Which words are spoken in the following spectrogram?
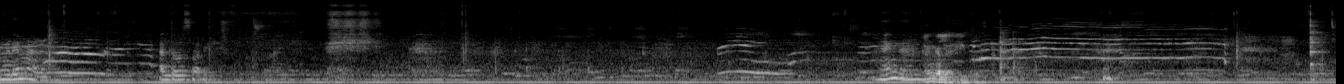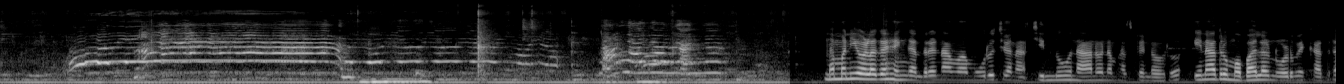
ಮಾಡೇ. ಮಾಡ ಅಲ್ಲಿ ತೋರ್ಸೋರಿ ಹೆಂಗ? ಹಂಗಲ್ಲ ನಮ್ಮ ಮನಿಯೊಳಗ ಹೆಂಗಂದ್ರೆ ನಾವ್ ಮೂರು ಜನ ಚಿನ್ನು, ನಾನು ನಮ್ಮ ಹಸ್ಬೆಂಡ್ ಅವರು ಏನಾದ್ರೂ ಮೊಬೈಲ್ ಅಲ್ಲಿ ನೋಡ್ಬೇಕಾದ್ರ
